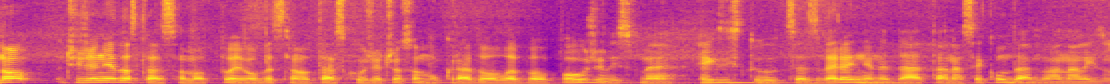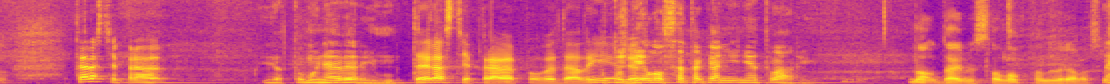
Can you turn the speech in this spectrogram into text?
No, čiže nedostal som odpoveď vôbec na otázku, že čo som ukradol, lebo použili sme existujúce zverejnené dáta na sekundárnu analýzu. Teraz ste práve... Ja tomu neverím. Teraz ste práve povedali, to že... dielo sa tak ani netvári. No, dajme slovo, pán Vravasu.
